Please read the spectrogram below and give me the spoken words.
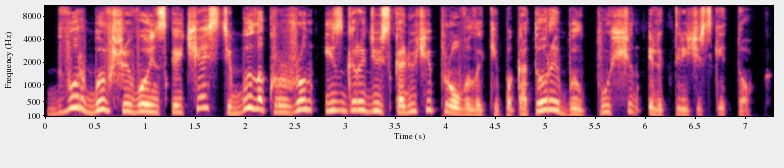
Двор бывшей воинской части был окружен изгородью из колючей проволоки, по которой был пущен электрический ток.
